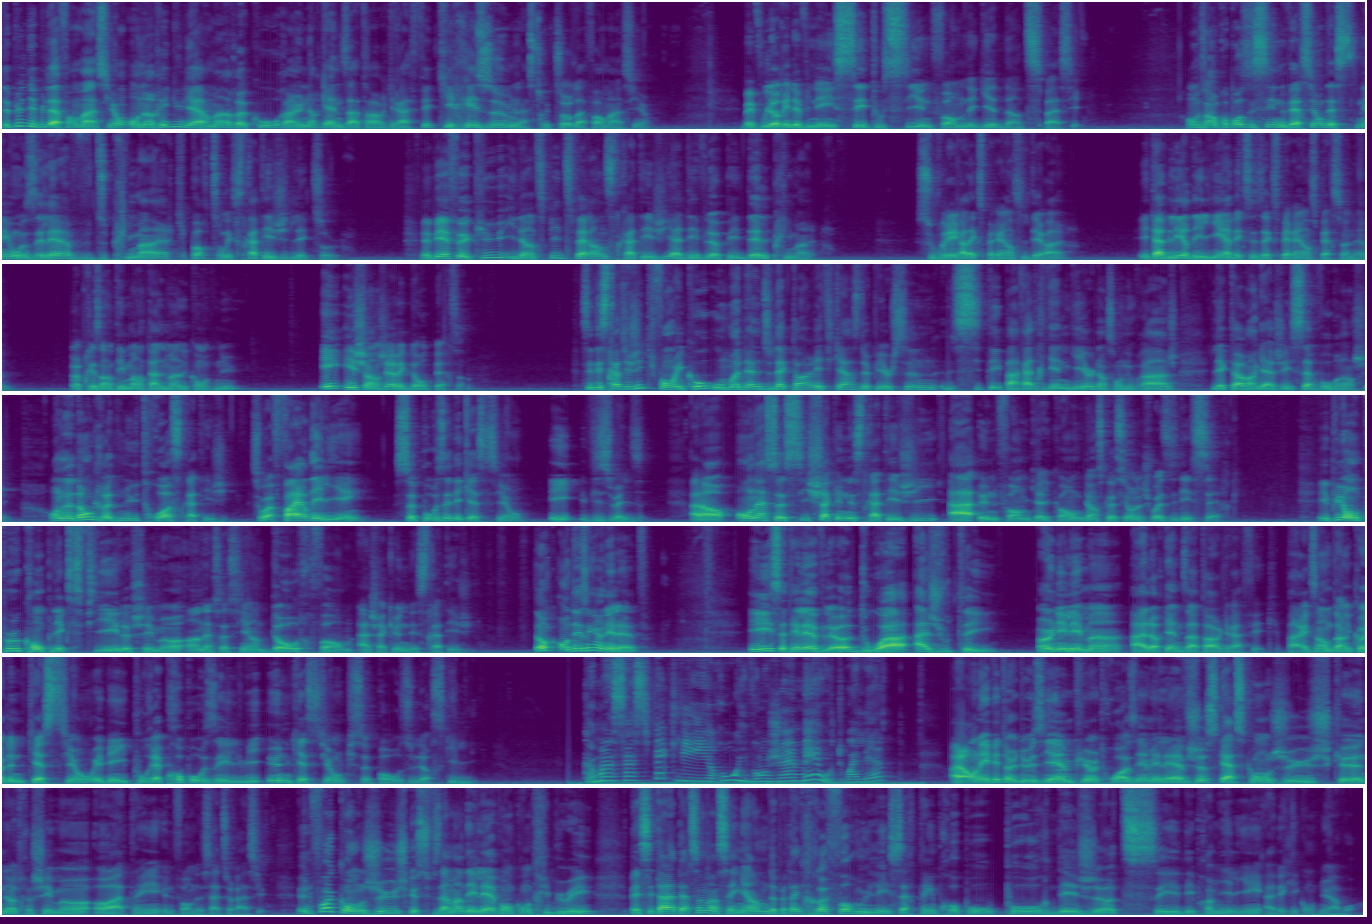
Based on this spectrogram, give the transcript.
Depuis le début de la formation, on a régulièrement recours à un organisateur graphique qui résume la structure de la formation. Bien, vous l'aurez deviné, c'est aussi une forme de guide d'anticipation. On vous en propose ici une version destinée aux élèves du primaire qui porte sur les stratégies de lecture. Le PFEQ identifie différentes stratégies à développer dès le primaire. S'ouvrir à l'expérience littéraire, établir des liens avec ses expériences personnelles, représenter mentalement le contenu, et échanger avec d'autres personnes. C'est des stratégies qui font écho au modèle du lecteur efficace de Pearson, cité par Adrienne Gear dans son ouvrage « Lecteur engagé, cerveau branché ». On a donc retenu trois stratégies, soit faire des liens, se poser des questions et visualiser. Alors, on associe chacune des stratégies à une forme quelconque. Dans ce cas-ci, on a choisi des cercles. Et puis, on peut complexifier le schéma en associant d'autres formes à chacune des stratégies. Donc, on désigne un élève et cet élève-là doit ajouter un élément à l'organisateur graphique. Par exemple, dans le cas d'une question, eh bien, il pourrait proposer, lui, une question qui se pose lorsqu'il lit. Comment ça se fait que les héros, ils vont jamais aux toilettes? Alors, on invite un deuxième puis un troisième élève jusqu'à ce qu'on juge que notre schéma a atteint une forme de saturation. Une fois qu'on juge que suffisamment d'élèves ont contribué, ben, c'est à la personne enseignante de peut-être reformuler certains propos pour déjà tisser des premiers liens avec les contenus à voir.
